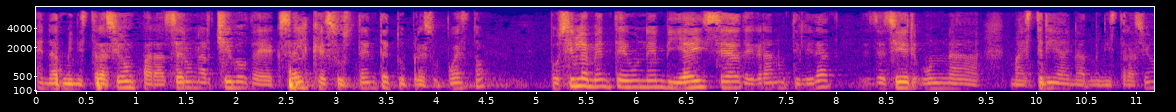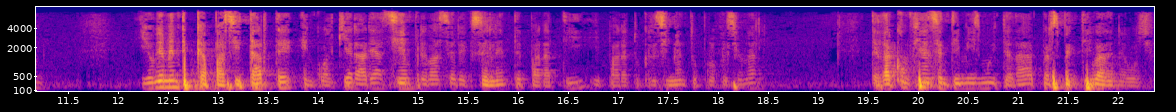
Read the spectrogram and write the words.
en administración para hacer un archivo de Excel que sustente tu presupuesto. Posiblemente un MBA sea de gran utilidad es decir, una maestría en administración. Y obviamente capacitarte en cualquier área siempre va a ser excelente para ti y para tu crecimiento profesional. Te da confianza en ti mismo y te da perspectiva de negocio.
